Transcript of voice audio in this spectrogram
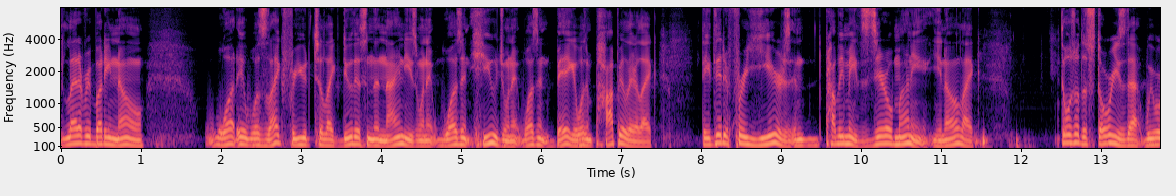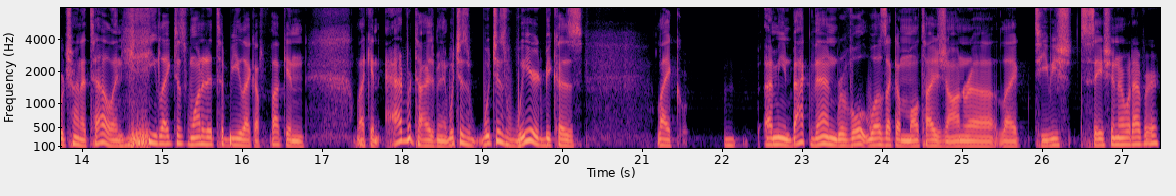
let everybody know what it was like for you to like do this in the 90s when it wasn't huge, when it wasn't big, it wasn't popular. Like they did it for years and probably made zero money, you know? Like those are the stories that we were trying to tell and he like just wanted it to be like a fucking like an advertisement, which is which is weird because like I mean, back then, Revolt was like a multi-genre like TV station or whatever,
